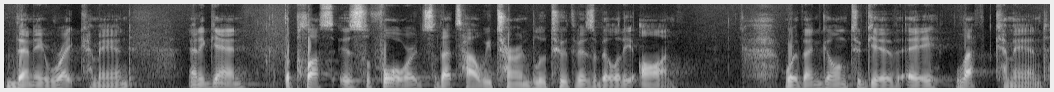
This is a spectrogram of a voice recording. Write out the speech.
then a right command, and again, the plus is forward, so that's how we turn Bluetooth visibility on. We're then going to give a left command.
